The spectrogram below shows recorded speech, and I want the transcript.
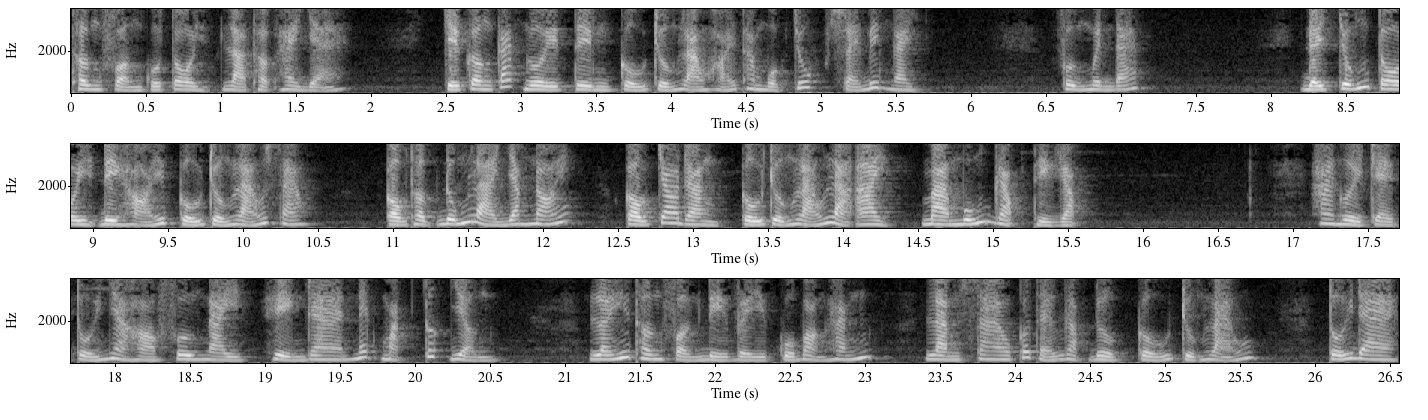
Thân phận của tôi là thật hay giả? Chỉ cần các người tìm cửu trưởng lão hỏi thăm một chút sẽ biết ngay. Phương Minh đáp. Để chúng tôi đi hỏi cửu trưởng lão sao? Cậu thật đúng là dám nói. Cậu cho rằng cửu trưởng lão là ai mà muốn gặp thì gặp. Hai người trẻ tuổi nhà họ Phương này hiện ra nét mặt tức giận lấy thân phận địa vị của bọn hắn, làm sao có thể gặp được cửu trưởng lão. Tối đa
